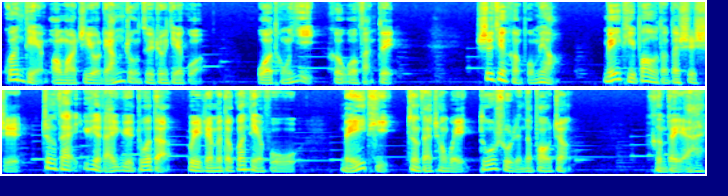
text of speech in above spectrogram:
观点往往只有两种最终结果。我同意和我反对，事情很不妙。媒体报道的事实正在越来越多的为人们的观点服务，媒体正在成为多数人的暴政，很悲哀。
